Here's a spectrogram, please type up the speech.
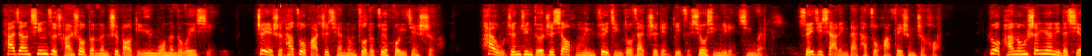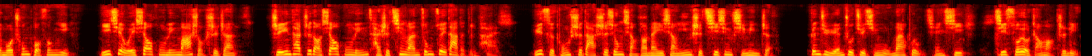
他将亲自传授本门至宝，抵御魔门的威胁，这也是他作画之前能做的最后一件事了。太武真君得知萧红林最近都在指点弟子修行，一脸欣慰，随即下令带他作画飞升之后。若盘龙深渊里的邪魔冲破封印，一切为萧红林马首是瞻。只因他知道萧红林才是青蓝宗最大的底牌。与此同时，大师兄想到那一项应是七星齐命阵。根据原著剧情，五脉会武前夕，集所有长老之力，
